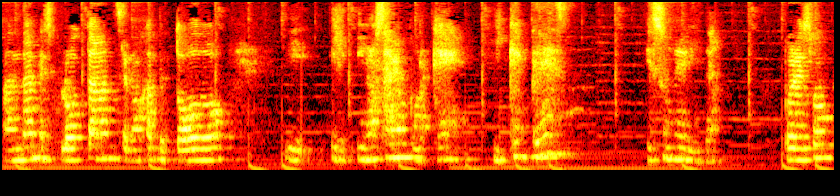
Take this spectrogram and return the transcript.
andan, explotan, se enojan de todo y, y, no saben por qué. ¿Y qué crees? Es una herida. Por eso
